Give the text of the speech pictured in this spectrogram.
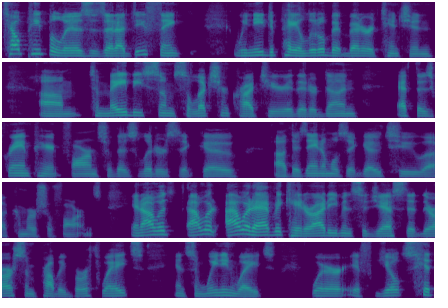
tell people is is that I do think we need to pay a little bit better attention um, to maybe some selection criteria that are done at those grandparent farms for those litters that go uh, those animals that go to uh, commercial farms. And I would I would I would advocate or I'd even suggest that there are some probably birth weights and some weaning weights where if gilts hit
